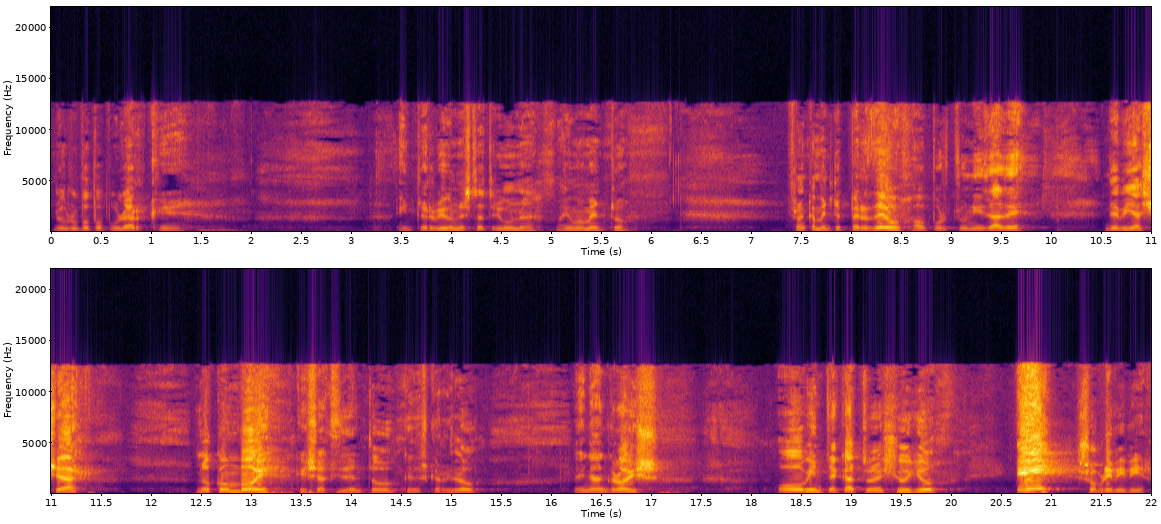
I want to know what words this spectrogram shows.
do Grupo Popular que interviu nesta tribuna hai un momento francamente perdeu a oportunidade de viaxar no convoi que se accidentou, que descarrilou en Angrois o 24 de xullo e sobrevivir.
